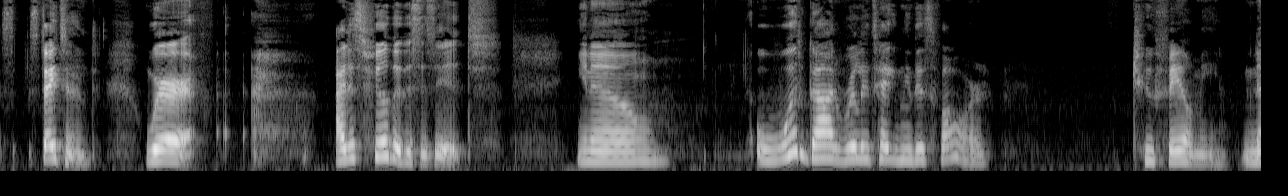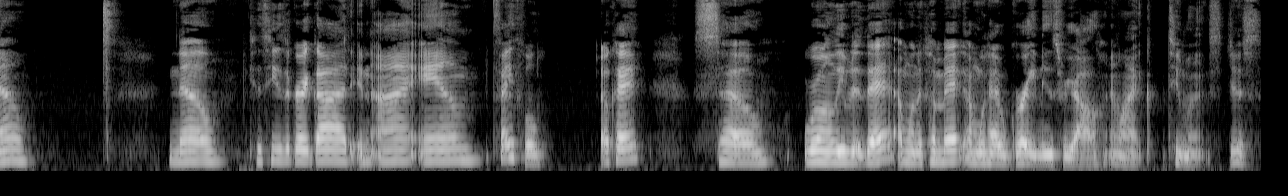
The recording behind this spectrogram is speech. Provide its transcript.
S- stay tuned. Where I just feel that this is it. You know, would God really take me this far to fail me? No. No, because he's a great God and I am faithful. Okay? So we're gonna leave it at that. I'm gonna come back. I'm gonna have great news for y'all in like two months. Just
